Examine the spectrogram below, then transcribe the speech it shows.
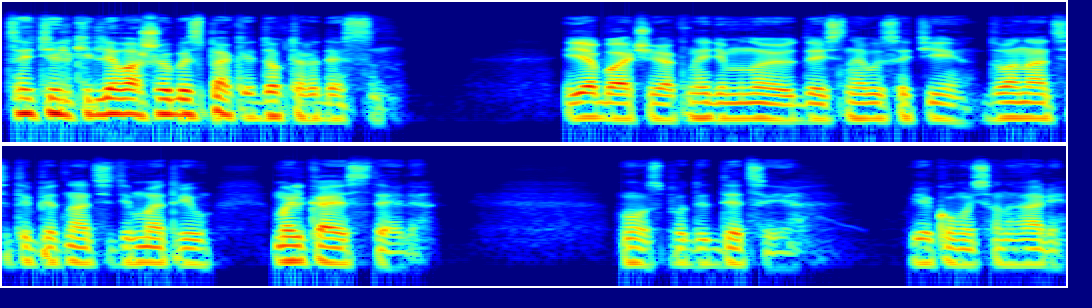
Це тільки для вашої безпеки, доктор Дессен. Я бачу, як наді мною десь на висоті 12-15 метрів мелькає стеля. Господи, де це я? В якомусь ангарі.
